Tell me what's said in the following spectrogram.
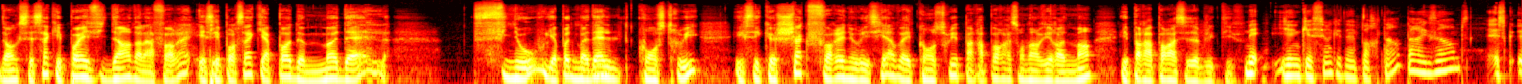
Donc, c'est ça qui n'est pas évident dans la forêt et c'est pour ça qu'il n'y a pas de modèle finaux, il n'y a pas de modèle construit et c'est que chaque forêt nourricière va être construite par rapport à son environnement et par rapport à ses objectifs. Mais il y a une question qui est importante, par exemple. Est-ce que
